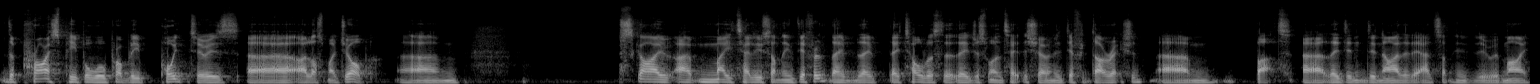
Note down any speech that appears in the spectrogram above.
the price people will probably point to is uh, I lost my job. Um, Sky uh, may tell you something different. They, they, they, told us that they just want to take the show in a different direction, um, but uh, they didn't deny that it had something to do with my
